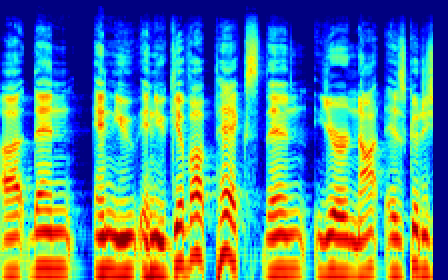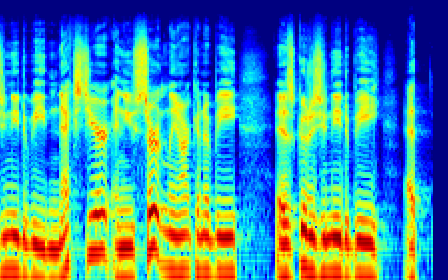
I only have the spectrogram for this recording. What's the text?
uh, then and you and you give up picks, then you're not as good as you need to be next year, and you certainly aren't going to be as good as you need to be at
